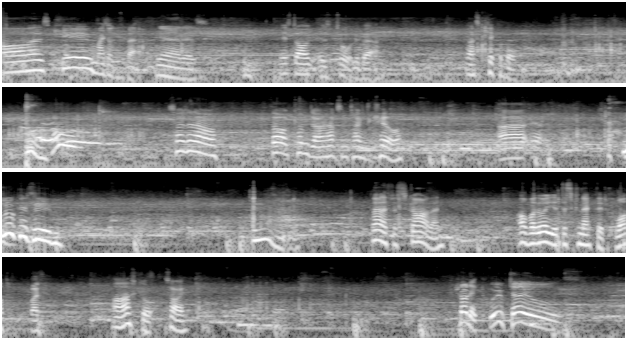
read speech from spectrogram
Oh, that is cute. My dog is better. Yeah, it is. This dog is totally better. That's kickable. so I don't know. Thought I'd come down and have some time to kill. Uh, yeah. Look at him. That is the scar then. Oh, by the way, you're disconnected. What? What? Oh, that's cool. Sorry. Tronic with tails.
